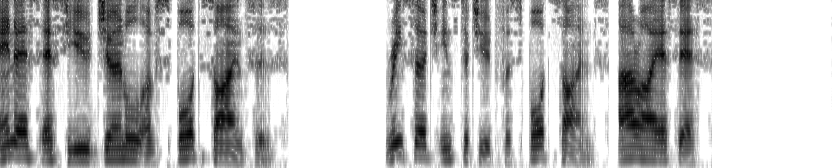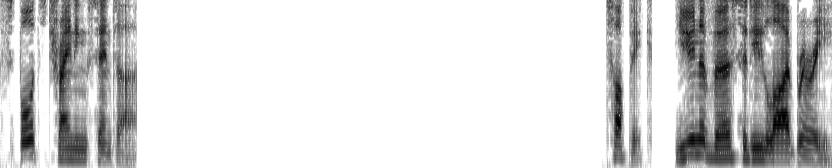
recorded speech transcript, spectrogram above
NSSU Journal of Sports Sciences. Research Institute for Sports Science, RISS, Sports Training Center Topic: University Library.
